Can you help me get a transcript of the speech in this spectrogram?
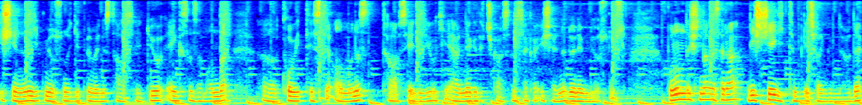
iş yerine de gitmiyorsunuz. Gitmemeniz tavsiye ediyor. En kısa zamanda e, Covid testi almanız tavsiye ediliyor ki eğer negatif çıkarsanız tekrar iş yerine dönebiliyorsunuz. Bunun dışında mesela dişçiye gittim geçen günlerde.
